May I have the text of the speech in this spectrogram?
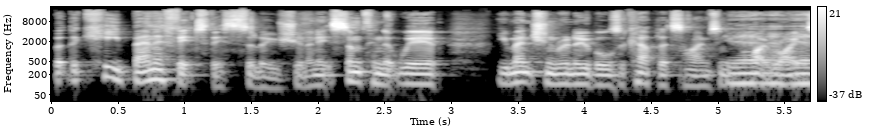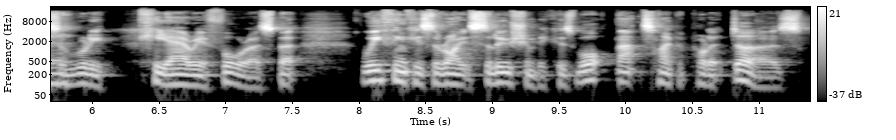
But the key benefit to this solution, and it's something that we're, you mentioned renewables a couple of times, and you're Yeah, quite right, it's a really key area for us. But we think is the right solution because what that type of product does,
